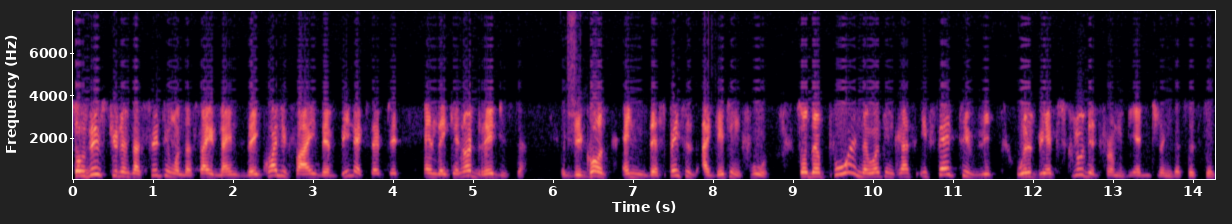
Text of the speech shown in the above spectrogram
So these students are sitting on the sidelines. They qualify, they've been accepted, and they cannot register because and the spaces are getting full. So the poor and the working class effectively will be excluded from entering the system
